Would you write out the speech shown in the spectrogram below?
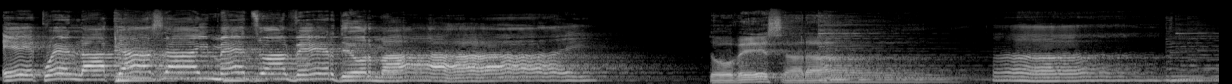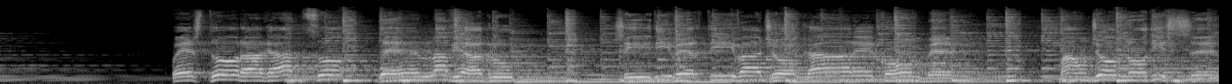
E quella casa in mezzo al verde ormai, dove sarà? Ah. Questo ragazzo della via Gru si divertiva a giocare con me, ma un giorno disse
